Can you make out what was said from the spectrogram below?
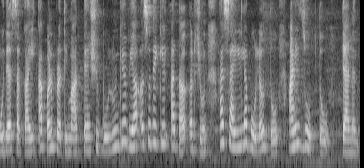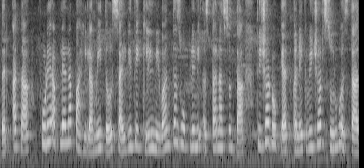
उद्या सकाळी आपण प्रतिमा आत्यांशी बोलून घेऊया असं देखील आता अर्जुन हा सायलीला बोलवतो आणि झोपतो. त्यानंतर आता पुढे आपल्याला पाहायला मिळतं सायली देखील निवांत झोपलेली असताना सुद्धा तिच्या डोक्यात अनेक विचार सुरू असतात.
